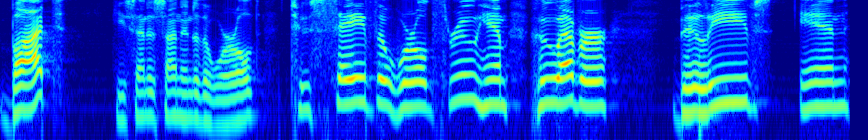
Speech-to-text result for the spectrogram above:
but he sent his son into the world to save the world through him whoever believes in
